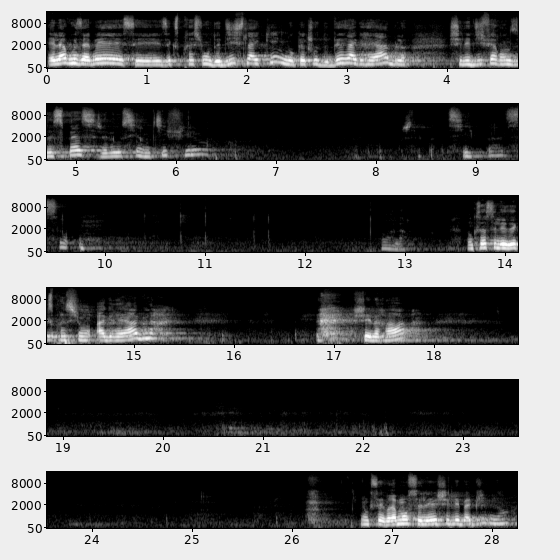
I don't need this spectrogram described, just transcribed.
et là, vous avez ces expressions de disliking, donc quelque chose de désagréable chez les différentes espèces. J'avais aussi un petit film. Je ne sais pas s'il passe. Voilà. Donc ça, c'est les expressions agréables chez le rat. Donc c'est vraiment chez les babines. non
